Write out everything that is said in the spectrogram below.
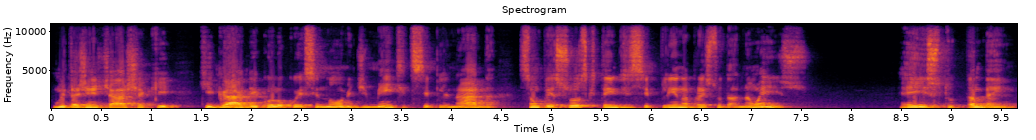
Muita gente acha que que Gardner colocou esse nome de mente disciplinada são pessoas que têm disciplina para estudar. Não é isso. É isto também.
